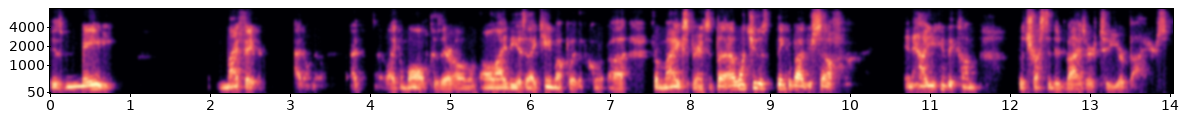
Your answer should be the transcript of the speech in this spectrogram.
is maybe my favorite. I don't know. I, I like them all because they're all, all ideas that I came up with, of course, uh, from my experiences. But I want you to think about yourself and how you can become the trusted advisor to your buyers.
